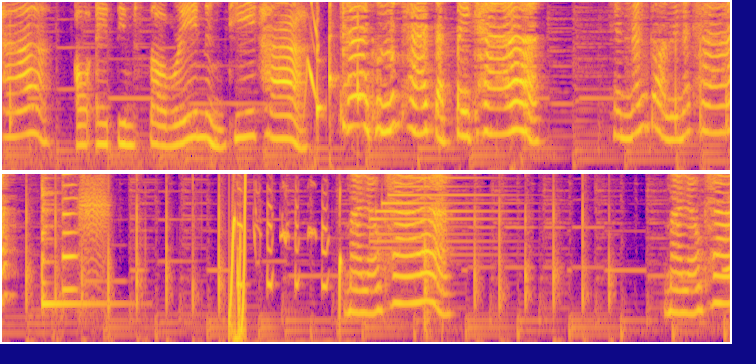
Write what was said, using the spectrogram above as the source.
ค่ะ เอาไอติมสตรอเบอรี่หนึ่งที่ค่ะ ค่ะคุณลูกค้าจัดไปค่ะเชิญนั่งก่อนเลยนะคะ มาแล้วค่ะ มาแล้วค่ะ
